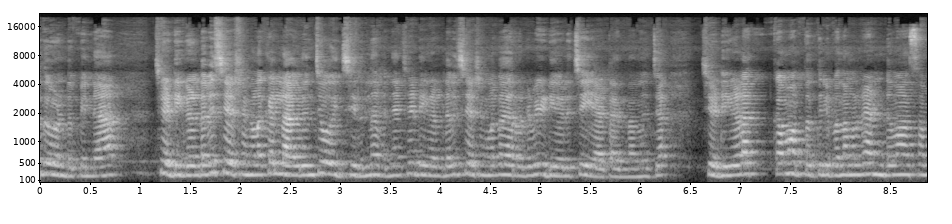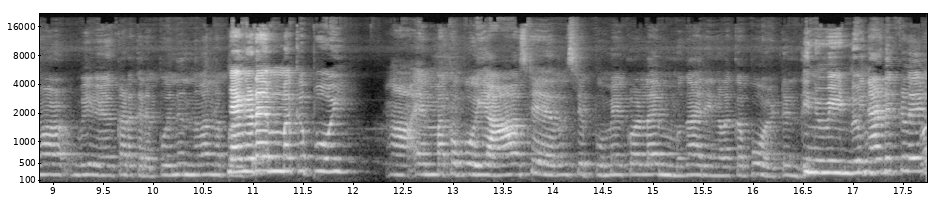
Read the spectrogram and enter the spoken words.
ഇതുകൊണ്ട് പിന്നെ ചെടികളുടെ വിശേഷങ്ങളൊക്കെ എല്ലാവരും ചോദിച്ചിരുന്നു. അപ്പൊ ഞാൻ ചെടികളുടെ വിശേഷങ്ങൾ വേറൊരു വീഡിയോയിൽ ചെയ്യാട്ടെ. എന്താന്ന് വെച്ചാൽ ചെടികളൊക്കെ മൊത്തത്തിൽ ഇപ്പൊ നമ്മൾ രണ്ട് മാസം കടക്കര പോയി നിന്ന് വന്നപ്പോ ഞങ്ങളുടെ എമ്മൊക്കെ പോയി. ആ എമ്മൊക്കെ പോയി. ആ സ്റ്റെയറും സ്റ്റെപ്പുമൊക്കെ ഉള്ള എമ്മ് കാര്യങ്ങളൊക്കെ പോയിട്ടുണ്ട്. പിന്നെ അടുക്കളയിൽ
